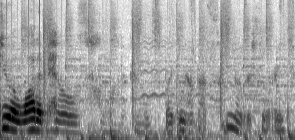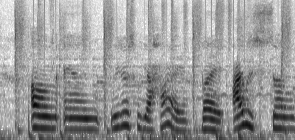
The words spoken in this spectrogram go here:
do a lot of pills, a lot of pills, but you know, that's another story. Um, and we just would get high, but I was so,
